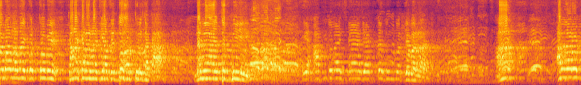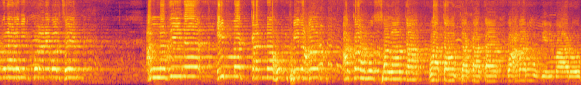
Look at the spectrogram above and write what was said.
নামাজ আদায় করতে হবে। কারা কারা রাজি আছেন? দোহার তুলে থাকা নামে আয় তকবীর। এই হাত তোলায় শেষ, একটা দেবে না। আল্লাহ আলামিন কোরআনে বলছেন ফিল আকামুস সালাতা ওয়া আতাউয যাকাতা ওয়া আমারু বিল মারুফ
